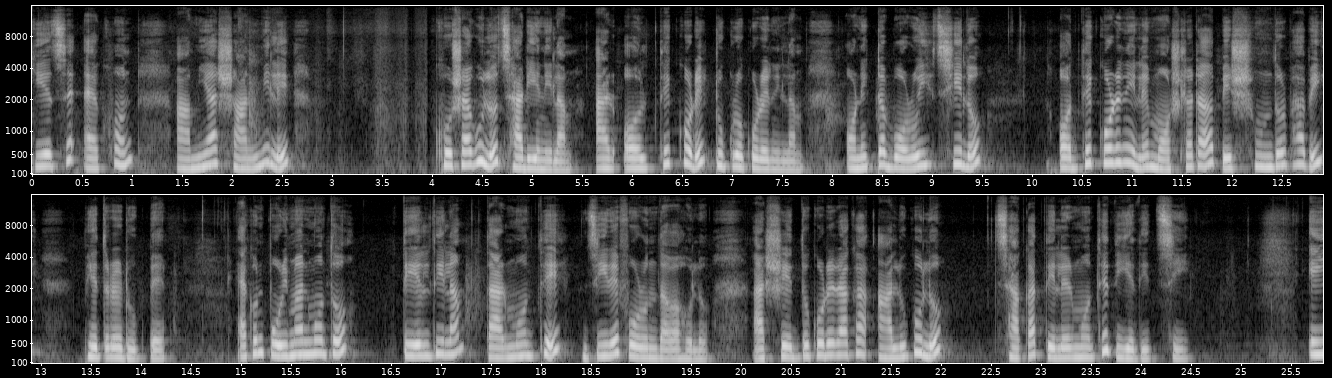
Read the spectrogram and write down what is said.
গিয়েছে, এখন আমি আর শান মিলে খোসাগুলো ছাড়িয়ে নিলাম আর অর্ধেক করে টুকরো করে নিলাম। অনেকটা বড়ই ছিল, অর্ধেক করে নিলে মশলাটা বেশ সুন্দরভাবেই ভেতরে ঢুকবে। এখন পরিমাণ মতো তেল দিলাম, তার মধ্যে জিরে ফোড়ন দেওয়া হলো আর সেদ্ধ করে রাখা আলুগুলো ছাকা তেলের মধ্যে দিয়ে দিচ্ছি। এই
